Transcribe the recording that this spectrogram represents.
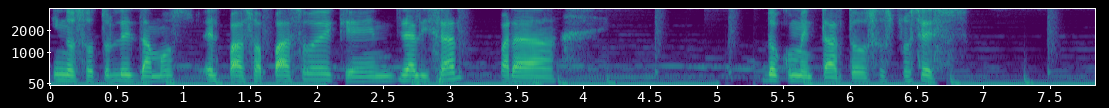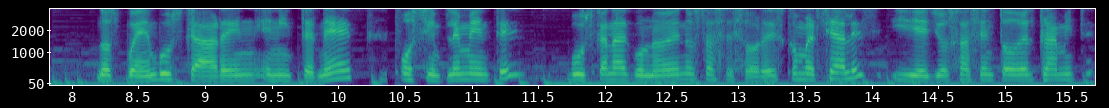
y nosotros les damos el paso a paso de qué deben realizar para documentar todos sus procesos. Nos pueden buscar en, internet o simplemente buscan a alguno de nuestros asesores comerciales y ellos hacen todo el trámite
